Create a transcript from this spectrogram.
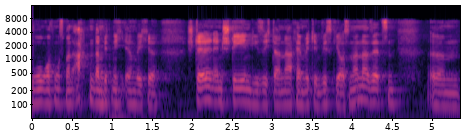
worauf muss man achten, damit nicht irgendwelche Stellen entstehen, die sich dann nachher mit dem Whisky auseinandersetzen. Ähm,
